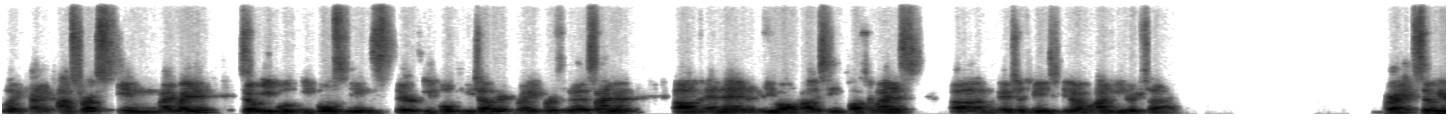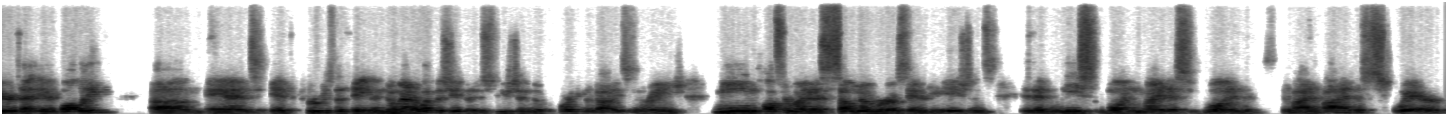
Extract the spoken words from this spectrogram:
like kind of constructs in my writing. So equal equals means they're equal to each other, right? Versus an assignment. Um, and then you've all probably seen plus or minus. Um, it just means, you know, on either side. All right, so here's that inequality. Um, and it proves the statement, no matter what the shape of the distribution, the proportion of values in the range, mean plus or minus some number of standard deviations is at least one minus one divided by the square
